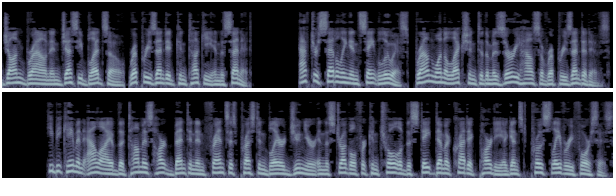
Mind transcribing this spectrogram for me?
John Brown and Jesse Bledsoe, represented Kentucky in the Senate. After settling in St. Louis, Brown won election to the Missouri House of Representatives. He became an ally of the Thomas Hart Benton and Francis Preston Blair Jr. in the struggle for control of the state Democratic Party against pro-slavery forces.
